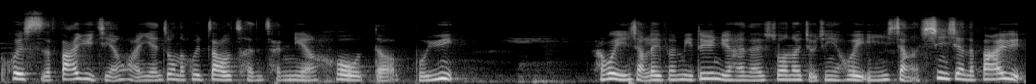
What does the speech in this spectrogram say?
会使发育减缓，严重的会造成成年后的不孕。还会影响内分泌。对于女孩来说呢，酒精也会影响性腺的发育，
